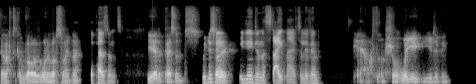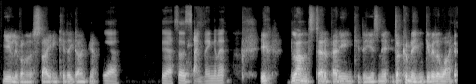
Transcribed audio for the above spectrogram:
they'll have to come via one of us, won't they? the peasants. Yeah, the peasants. We just so, need we need an estate now to live in. yeah, I'm sure. Well, you you live in you live on an estate in Kiddie, don't you? Yeah, yeah. So the same thing, isn't it? you land's ten a penny in Kiddie, isn't it? I couldn't even give it away.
